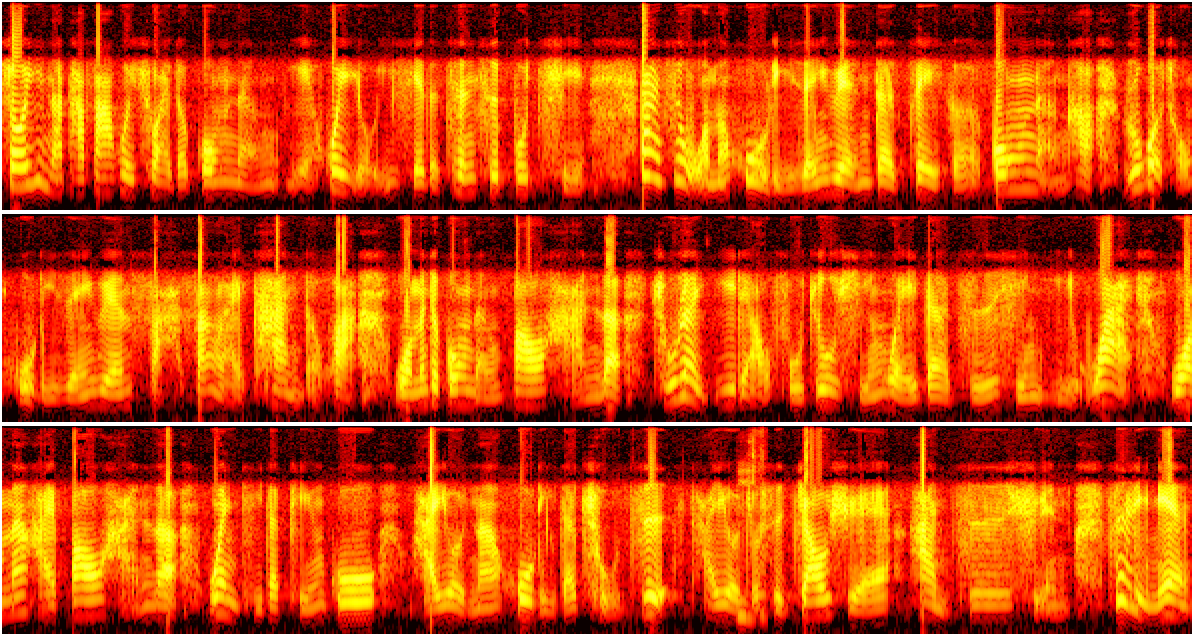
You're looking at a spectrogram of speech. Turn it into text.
所以呢，它发挥出来的功能也会有一些的参差不齐。但是我们护理人员的这个功能哈，如果从护理人员法上来看的话，我们的功能包含了。除了医疗辅助行为的执行以外，我们还包含了问题的评估，还有呢护理的处置，还有就是教学和咨询。这里面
